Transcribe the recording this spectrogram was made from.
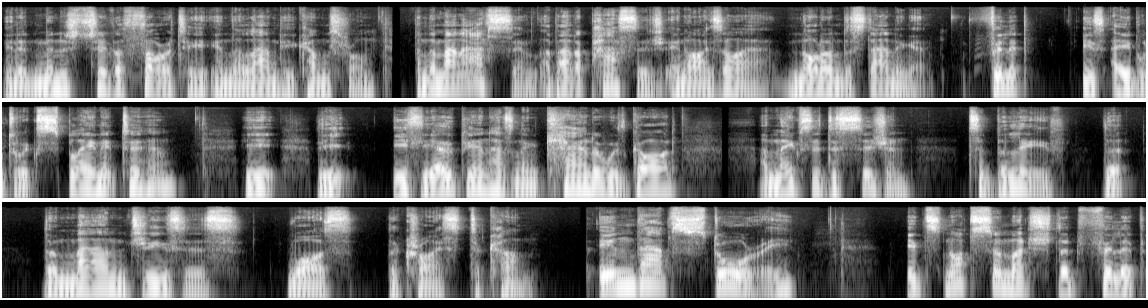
in administrative authority in the land he comes from. And the man asks him about a passage in Isaiah, not understanding it. Philip is able to explain it to him. He, the Ethiopian has an encounter with God and makes a decision to believe that the man Jesus was the Christ to come. In that story, it's not so much that Philip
